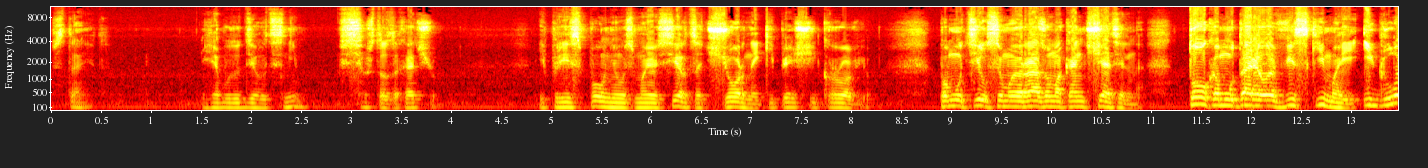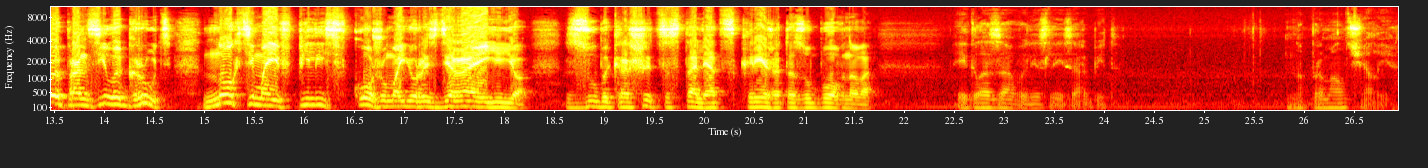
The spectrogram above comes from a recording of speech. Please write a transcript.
Встанет. Я буду делать с ним все, что захочу. И преисполнилось мое сердце черной кипящей кровью. Помутился мой разум окончательно. Током ударило в виски мои, иглой пронзила грудь, ногти мои впились в кожу мою, раздирая ее. Зубы крошиться стали от скрежета зубовного, и глаза вылезли из орбит. Но промолчал я.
